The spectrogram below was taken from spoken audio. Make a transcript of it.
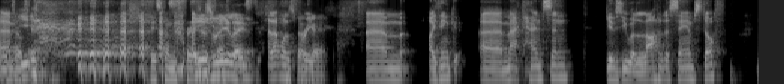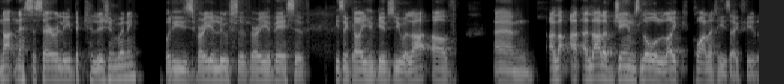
Um, okay. this one's free. I just it's realized okay. that one's It's free. okay. Um, I think uh, Mack Hansen gives you a lot of the same stuff, not necessarily the collision winning, but he's very elusive, very evasive. He's a guy who gives you a lot of um, a lot a lot of James Lowe like qualities. I feel.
